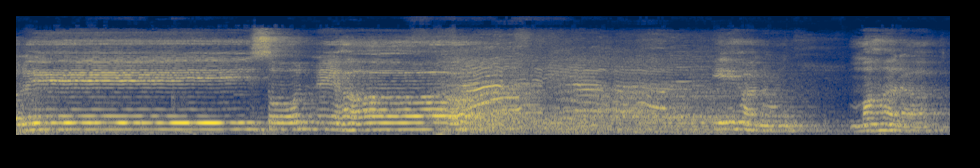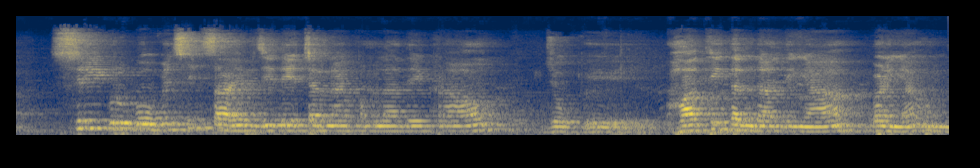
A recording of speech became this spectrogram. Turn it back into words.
Olé! ਸ੍ਰੀ ਗੁਰੂ ਗੋਬਿੰਦ ਸਿੰਘ ਸਾਹਿਬ ਜੀ ਦੇ ਚਰਨਾਂ ਕਮਲਾਂ ਦੇ ਖਣਾਓ ਜੋ ਕਿ ਹਾਥੀ ਦੰਦਾਂ ਦੀਆਂ ਬਣੀਆਂ ਹੋਈਆਂ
